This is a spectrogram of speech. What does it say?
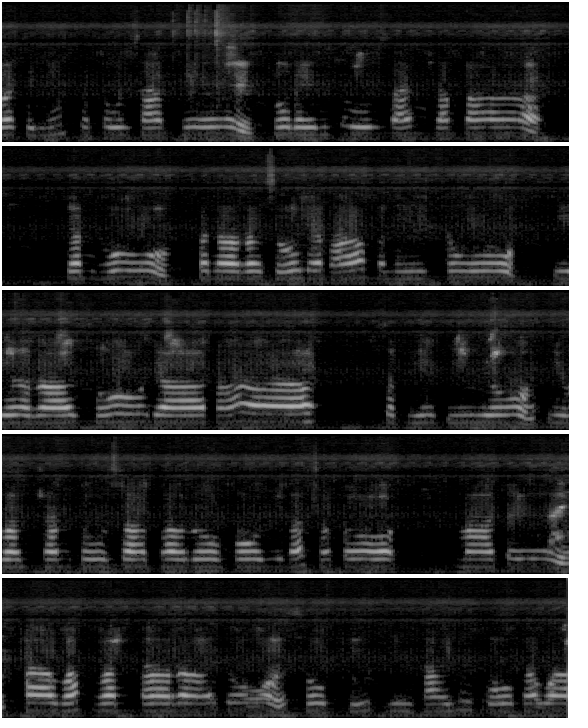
วะติมิสตุสาเคปุเรนตุสังสัปปาจันโทปนารโสยถามณีโตเตียราโสยถาสพพิติโยอิวันชันตุสัพพโรโควินัสโต วัตวันตารายโยสุขีทีพายุโกภวา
